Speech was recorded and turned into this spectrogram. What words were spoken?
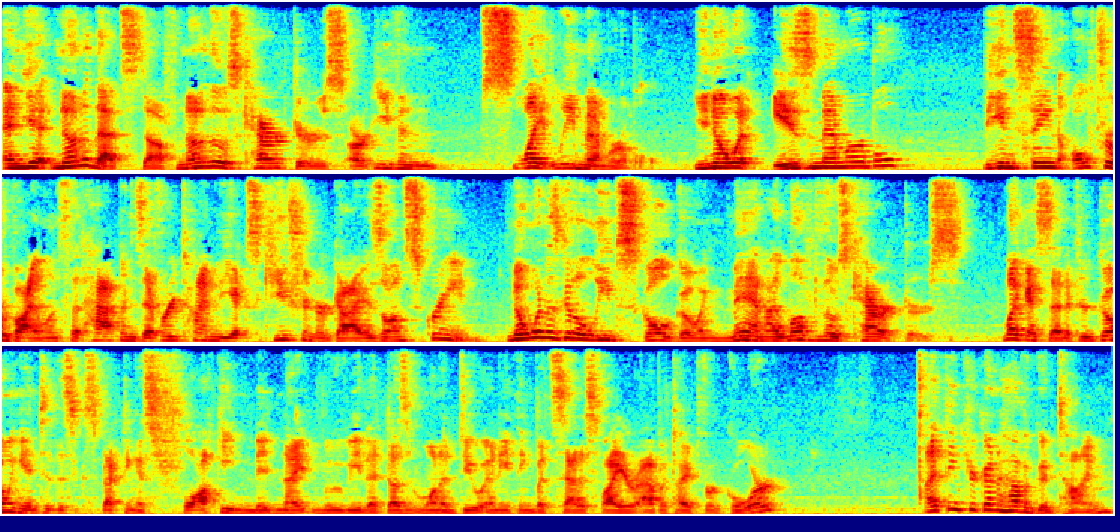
And yet, none of that stuff, none of those characters are even slightly memorable. You know what is memorable? The insane ultra-violence that happens every time the executioner guy is on screen. No one is gonna leave Skull going, man, I loved those characters. Like I said, if you're going into this expecting a schlocky midnight movie that doesn't want to do anything but satisfy your appetite for gore, I think you're gonna have a good time.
